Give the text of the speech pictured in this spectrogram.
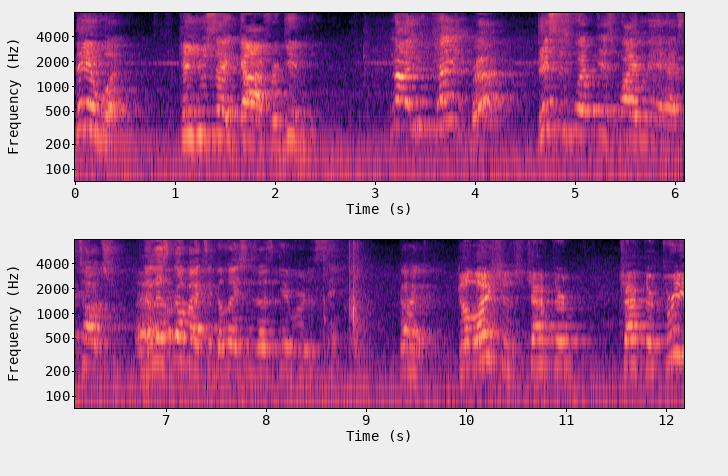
Then what? Can you say, God, forgive me? No, you can't, bro. This is what this white man has taught you. Now let's right. go back to Galatians. Let's give her the sin. Go ahead. Galatians chapter chapter 3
